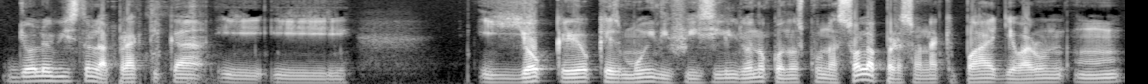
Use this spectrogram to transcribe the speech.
yo lo he visto en la práctica y, y, yo creo que es muy difícil. Yo no conozco una sola persona que pueda llevar un,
